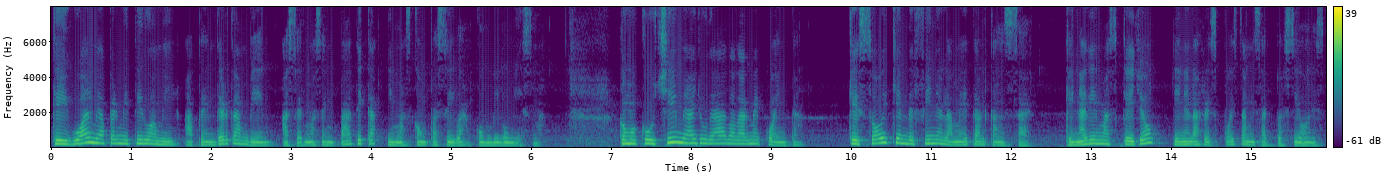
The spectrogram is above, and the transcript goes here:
que igual me ha permitido a mí aprender también a ser más empática y más compasiva conmigo misma. Como coachee me ha ayudado a darme cuenta que soy quien define la meta a alcanzar que nadie más que yo tiene la respuesta a mis actuaciones,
